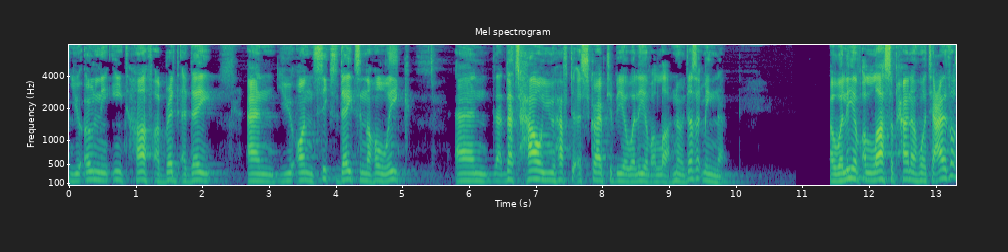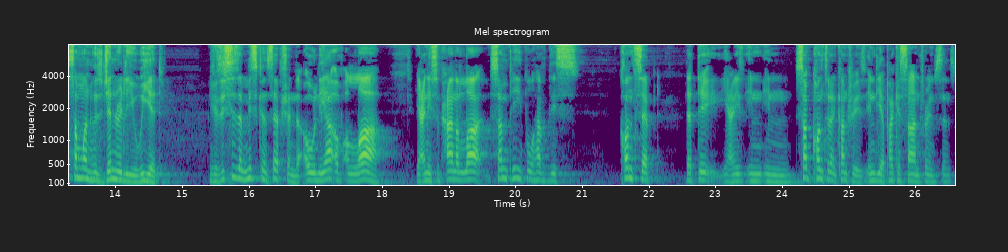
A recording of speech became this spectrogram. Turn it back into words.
you only eat half a bread a day and you on six dates in the whole week and that, that's how you have to ascribe to be a wali of Allah. No, it doesn't mean that. A wali of Allah subhanahu wa ta'ala is not someone who's generally weird. Because this is a misconception. The awliya of Allah, yani subhanallah, some people have this concept that they, yani in, in subcontinent countries, India, Pakistan for instance,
